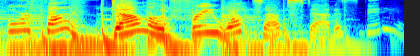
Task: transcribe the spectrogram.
for fun. Download free WhatsApp status video.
